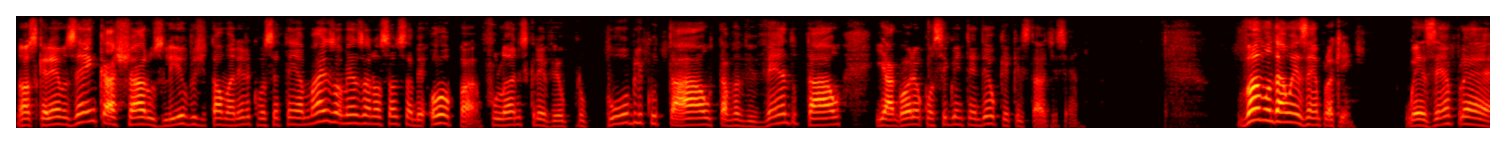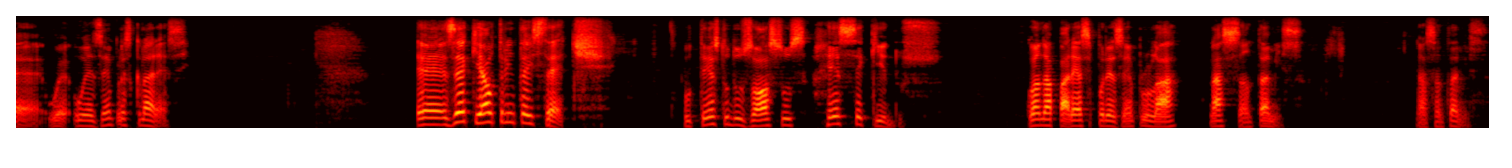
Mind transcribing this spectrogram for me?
nós queremos encaixar os livros de tal maneira que você tenha mais ou menos a noção de saber: opa, Fulano escreveu para o público tal, estava vivendo tal, e agora eu consigo entender o que, que ele estava dizendo. Vamos dar um exemplo aqui. O exemplo é o, exemplo esclarece. É Ezequiel 37, o texto dos ossos ressequidos, quando aparece, por exemplo, lá na Santa Missa. Na Santa Missa.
